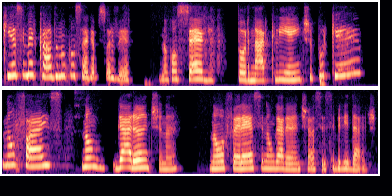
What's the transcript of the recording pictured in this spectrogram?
que esse mercado não consegue absorver, não consegue tornar cliente porque não faz, não garante, né? Não oferece, não garante a acessibilidade.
